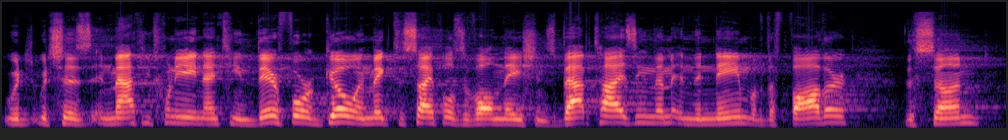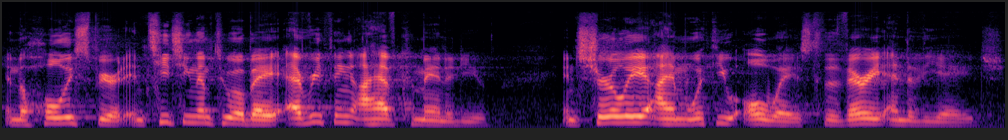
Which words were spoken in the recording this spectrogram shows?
which, which says in Matthew 28 19, therefore go and make disciples of all nations, baptizing them in the name of the Father, the Son, and the Holy Spirit, and teaching them to obey everything I have commanded you. And surely I am with you always to the very end of the age.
